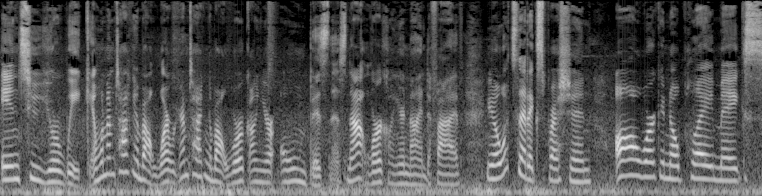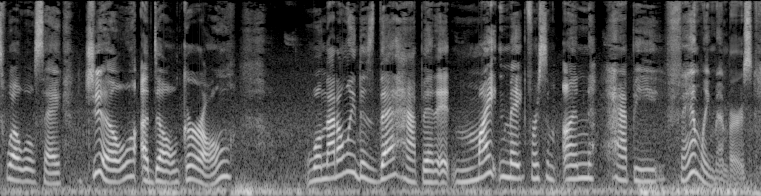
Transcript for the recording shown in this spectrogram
into your week. And when I'm talking about work, I'm talking about work on your own business, not work on your nine to five. You know, what's that expression? All work and no play makes, well, we'll say, Jill a dull girl. Well, not only does that happen, it might make for some unhappy family members.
